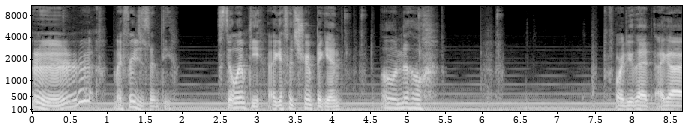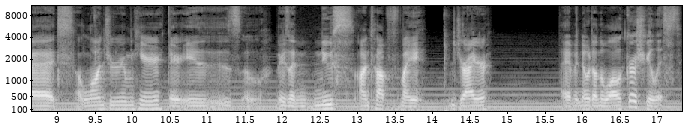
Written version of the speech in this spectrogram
Uh, my fridge is empty. Still empty. I guess it's shrimp again. Oh no. Before I do that, I got a laundry room here. There is oh, there's a noose on top of my dryer. I have a note on the wall. Grocery list.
